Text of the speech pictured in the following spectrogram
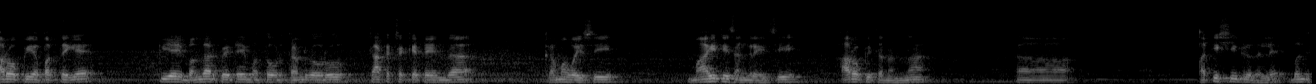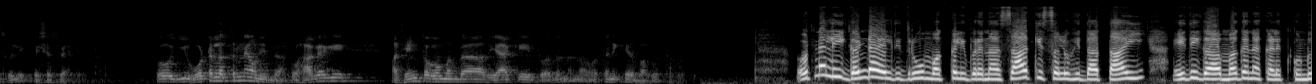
ಆರೋಪಿಯ ಪತ್ತೆಗೆ ಪಿ ಐ ಬಂಗಾರಪೇಟೆ ಮತ್ತು ಅವರ ತಂಡದವರು ಚಾಕಚಕ್ಯತೆಯಿಂದ ಕ್ರಮವಹಿಸಿ ಮಾಹಿತಿ ಸಂಗ್ರಹಿಸಿ ಆರೋಪಿತನನ್ನು ಅತಿ ಶೀಘ್ರದಲ್ಲೇ ಬಂಧಿಸುವಲ್ಲಿ ಯಶಸ್ವಿಯಾಗಿರ್ತಾರೆ. ಸೊ ಈ ಹೋಟೆಲ್ ಹತ್ರನೇ ಅವನಿದ್ದ ಸೊ ಹಾಗಾಗಿ ಅದು ಹೆಂಗೆ ತೊಗೊಂಬಂದ, ಅದು ಯಾಕೆ ಇತ್ತು ಅದನ್ನು ನಾವು ತನಿಖೆ ಭಾಗವಾಗಿ ತಗೋತೀವಿ. ಒಟ್ನಲ್ಲಿ ಗಂಡ ಎಲ್ದಿದ್ರು ಮಕ್ಕಳಿಬ್ಬರನ್ನ ಸಾಕಿ ಸಲುಹಿದ್ದ ತಾಯಿ ಇದೀಗ ಮಗನ ಕಳೆದುಕೊಂಡು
